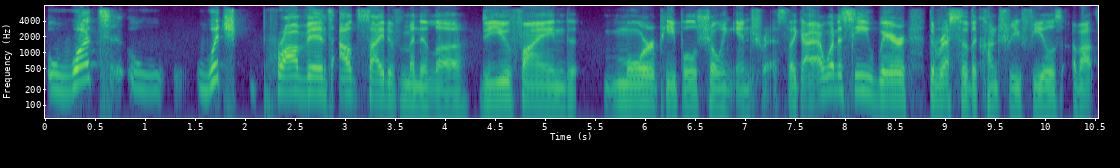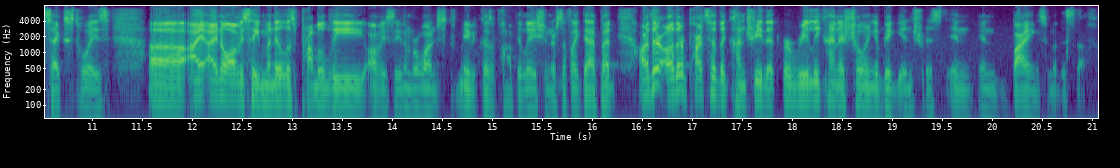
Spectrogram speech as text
what, which province outside of Manila do you find more people showing interest? Like, I, I want to see where the rest of the country feels about sex toys. Uh, I, I know obviously Manila's probably obviously number one, just maybe because of population or stuff like that. But are there other parts of the country that are really kind of showing a big interest in in buying some of this stuff?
